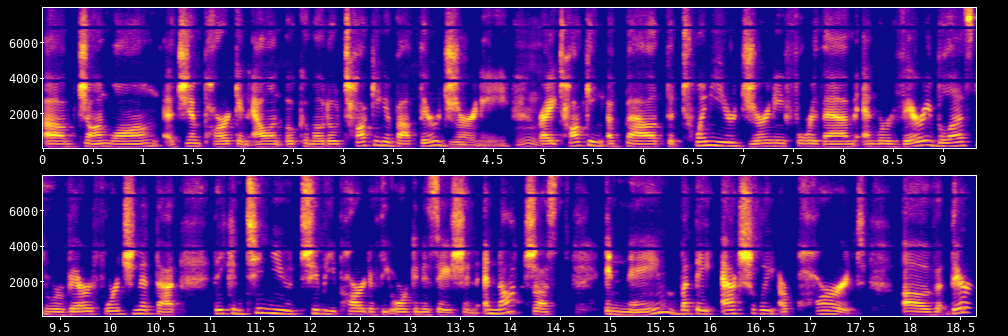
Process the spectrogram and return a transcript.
um, John Wong, uh, Jim Park, and Alan Okamoto talking about their journey, mm. right? Talking about the 20 year journey for them. And we're very blessed and we're very fortunate that they continue to be part of the organization and not just in name, but they actually are part of their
